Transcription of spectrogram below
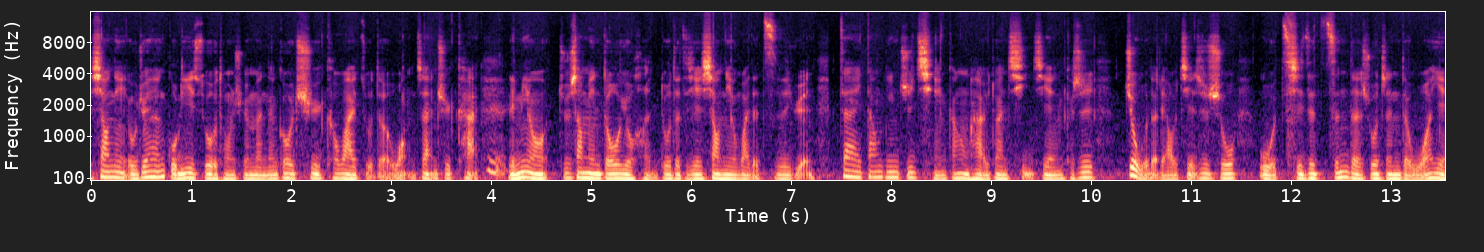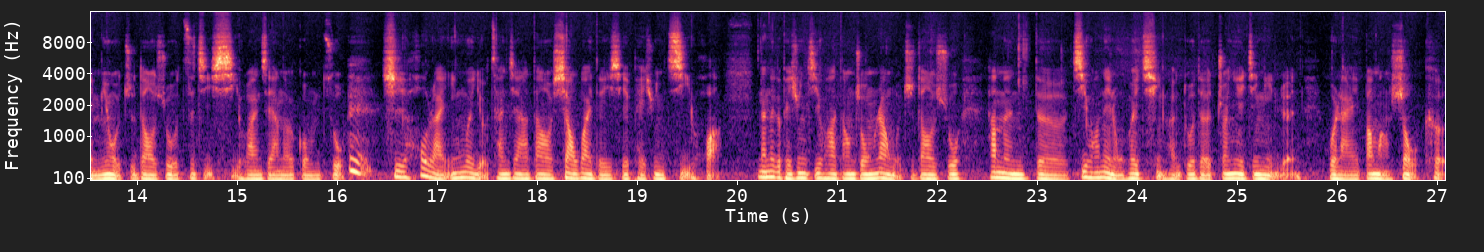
校内，我觉得很鼓励所有同学们能够去课外组的网站去看，里面有就上面都有很多的这些校内外的资源。在当兵之前，刚好还有一段期间，可是。就我的了解是说，我其实真的说真的，我也没有知道说自己喜欢这样的工作。嗯，是后来因为有参加到校外的一些培训计划，那那个培训计划当中，让我知道说他们的计划内容会请很多的专业经理人。回来帮忙授课，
